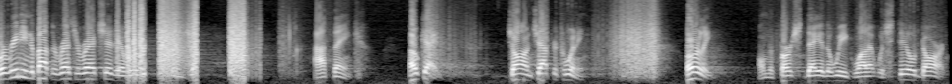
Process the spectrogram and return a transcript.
We're reading about the resurrection and we're reading John, I think. Okay. John chapter 20. Early on the first day of the week, while it was still dark,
